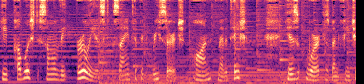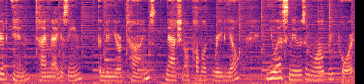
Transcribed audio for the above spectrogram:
He published some of the earliest scientific research on meditation. His work has been featured in Time Magazine, The New York Times, National Public Radio, U.S. News and World Report,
